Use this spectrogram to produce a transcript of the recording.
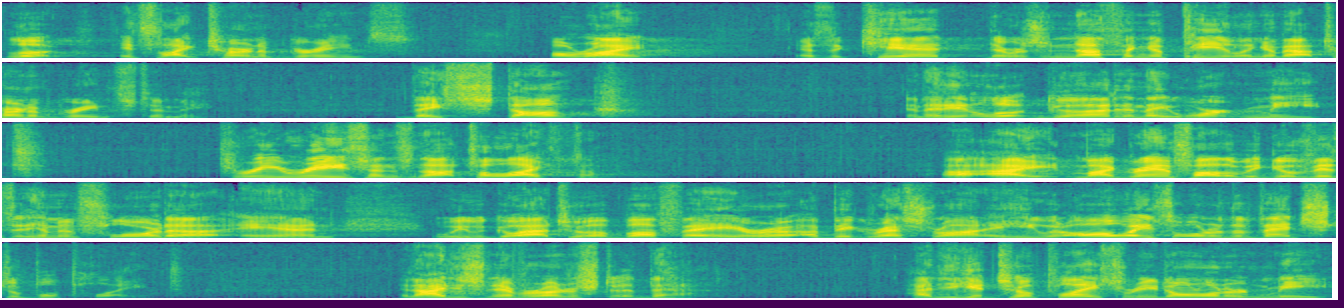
look, it's like turnip greens. All right? As a kid, there was nothing appealing about turnip greens to me. They stunk, and they didn't look good, and they weren't meat. Three reasons not to like them. I, my grandfather, we'd go visit him in Florida, and we would go out to a buffet or a, a big restaurant, and he would always order the vegetable plate. And I just never understood that. How do you get to a place where you don't order meat?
